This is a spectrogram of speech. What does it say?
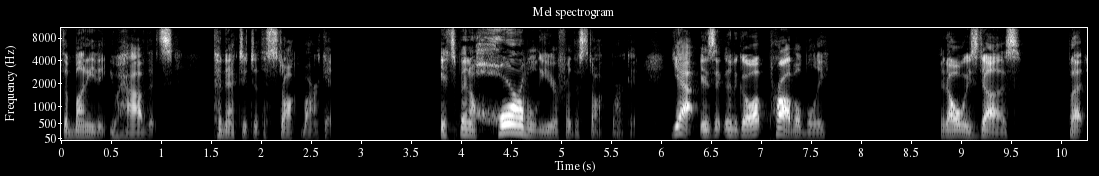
the money that you have that's connected to the stock market. It's been a horrible year for the stock market. Yeah, is it going to go up? Probably. It always does. But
